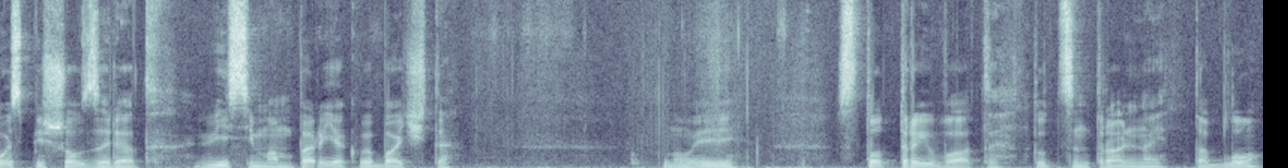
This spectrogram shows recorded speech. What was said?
Ось пішов заряд 8 ампер, як ви бачите. Ну і 103 Вт. Тут центральне табло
